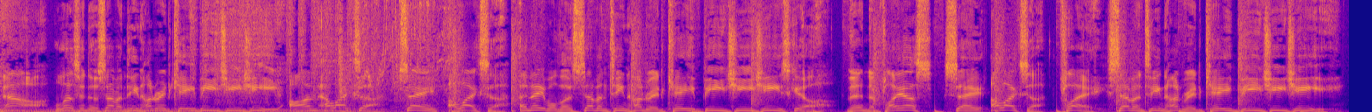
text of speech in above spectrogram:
Now, listen to 1700 KBGG on Alexa. Say, Alexa, enable the 1700 KBGG skill. Then to play us, say, Alexa, play 1700 KBGG.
